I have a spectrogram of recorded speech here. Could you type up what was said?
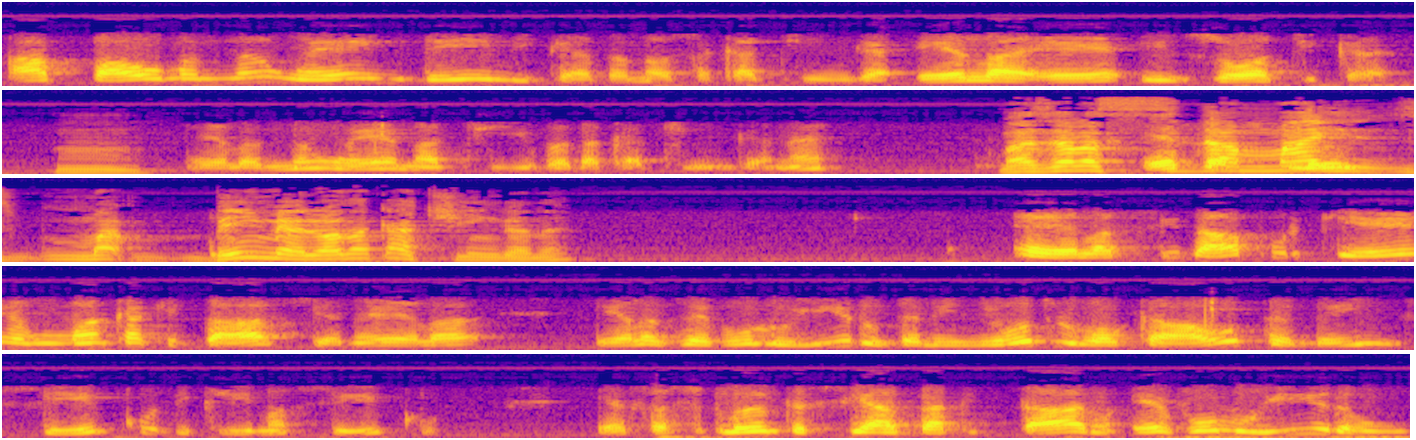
A palma não é endêmica da nossa caatinga, ela é exótica. Hum. Ela não é nativa da caatinga, né? Mas ela se Essa dá mais, ma- bem melhor na Caatinga, né? Ela se dá porque é uma cactácea, né? Ela, elas evoluíram também em outro local, também seco, de clima seco. Essas plantas se adaptaram, evoluíram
